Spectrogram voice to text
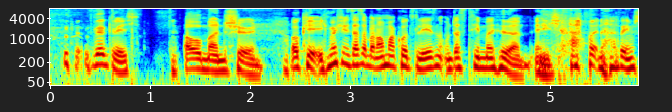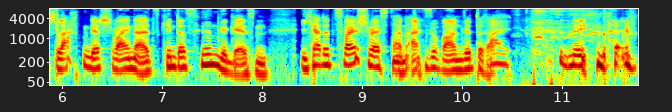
Wirklich. Oh Mann, schön. Okay, ich möchte den Satz aber noch mal kurz lesen und das Thema Hirn. Ich habe nach dem Schlachten der Schweine als Kind das Hirn gegessen. Ich hatte zwei Schwestern, also waren wir drei. Nee, nein.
